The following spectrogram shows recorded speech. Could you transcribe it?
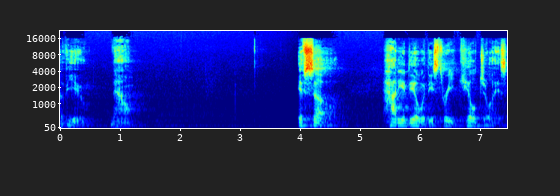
of you now? If so, how do you deal with these three killjoys?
